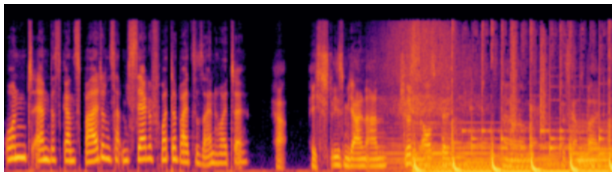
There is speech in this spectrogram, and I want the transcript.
und ähm, bis ganz bald. Und es hat mich sehr gefreut, dabei zu sein heute. Ja, ich schließe mich allen an. Tschüss aus Berlin. Äh,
